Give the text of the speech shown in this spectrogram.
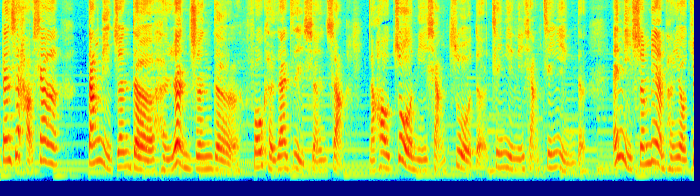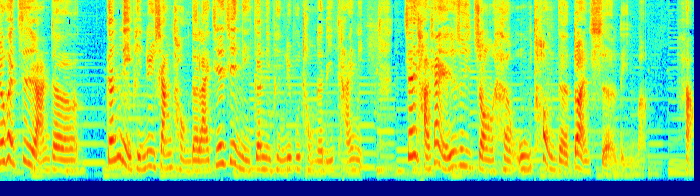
但是好像当你真的很认真的 focus 在自己身上。然后做你想做的，经营你想经营的，诶，你身边的朋友就会自然的跟你频率相同的来接近你，跟你频率不同的离开你，这好像也就是一种很无痛的断舍离嘛。好，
